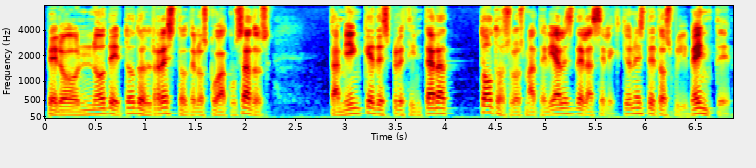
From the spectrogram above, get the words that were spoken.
pero no de todo el resto de los coacusados. También que desprecintara todos los materiales de las elecciones de 2020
